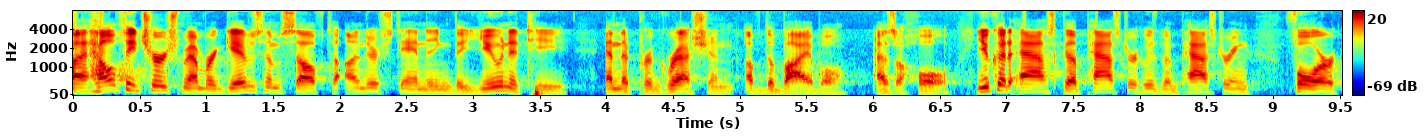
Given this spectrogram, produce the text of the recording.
A healthy church member gives himself to understanding the unity and the progression of the Bible as a whole. You could ask a pastor who's been pastoring for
